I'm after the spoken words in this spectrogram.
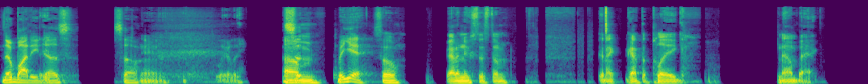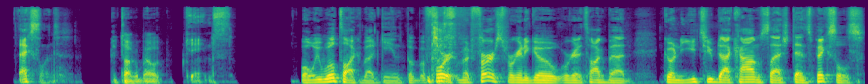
nobody does. So yeah, clearly. So- Um, but yeah, so got a new system. Then I got the plague. Now I'm back excellent. To talk about games. Well, we will talk about games, but before, but first, we're gonna go. We're gonna talk about going to YouTube.com/slash Dense Pixels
